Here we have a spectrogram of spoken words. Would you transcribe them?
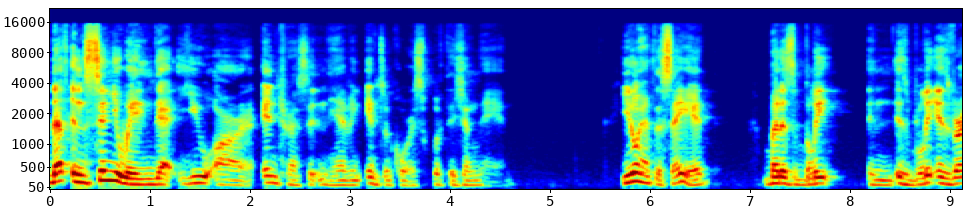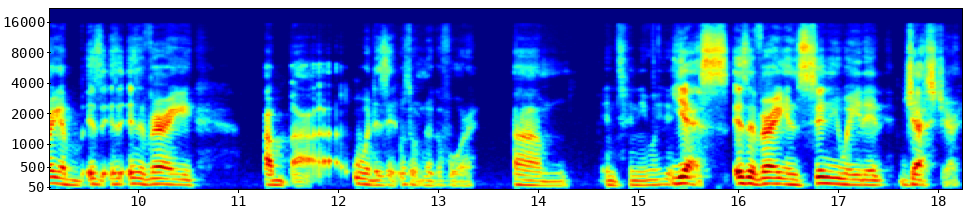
That's insinuating that you are interested in having intercourse with this young man. You don't have to say it, but it's bleak and it's bleak. It's very, it's, a very, uh, uh, what is it? What's what I'm looking for? Um, Insinuated. Yes, it's a very insinuated gesture.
